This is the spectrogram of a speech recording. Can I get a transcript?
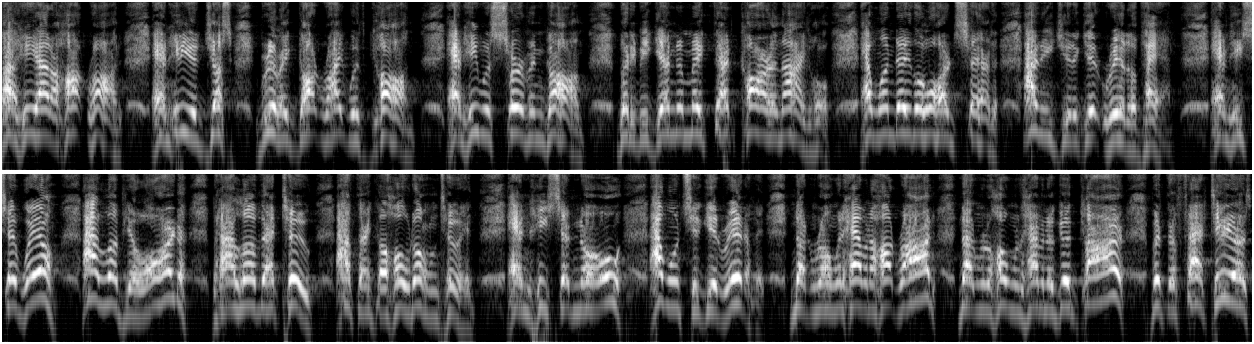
Uh, he had a hot rod, and he had just really got right with God, and he was serving God. But he began to make that car an idol. And one day the Lord said, I need you to get rid of that. And he said, Well, I love you, Lord, but I love that too. I think I'll hold on to it. And he said, No, I want you to get rid of it. Nothing wrong with having a hot rod. Nothing wrong with having a good car, but the fact is,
